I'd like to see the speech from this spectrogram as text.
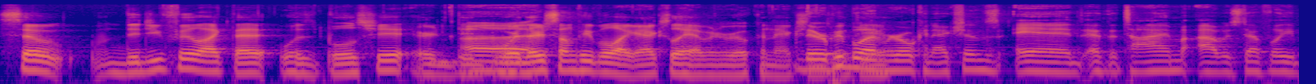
So, did you feel like that was bullshit, or did, were Uh, there some people like actually having real connections? There were people having real connections, and at the time, I was definitely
